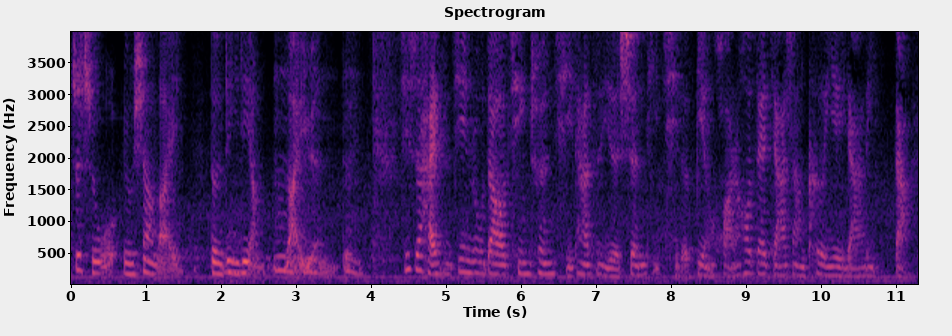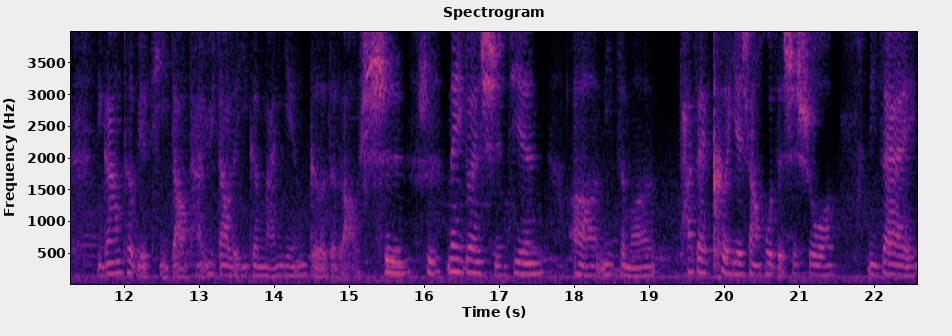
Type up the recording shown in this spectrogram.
支持我留下来。的力量来源，对，其实孩子进入到青春期，他自己的身体起了变化，然后再加上课业压力大，你刚刚特别提到他遇到了一个蛮严格的老师，是那一段时间，呃，你怎么他在课业上，或者是说你在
